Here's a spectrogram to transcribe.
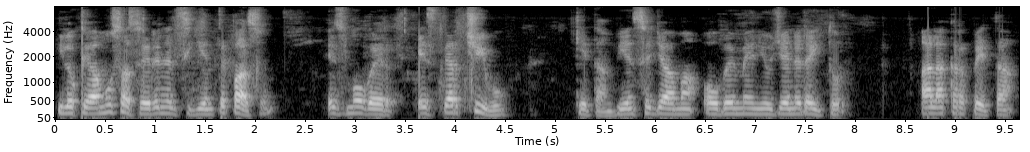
Y lo que vamos a hacer en el siguiente paso es mover este archivo, que también se llama OBMenu Generator, a la carpeta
